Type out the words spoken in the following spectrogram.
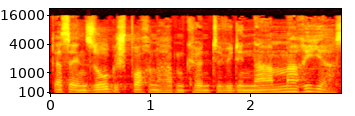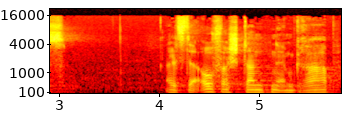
dass er ihn so gesprochen haben könnte wie den Namen Marias, als der Auferstandene im Grab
